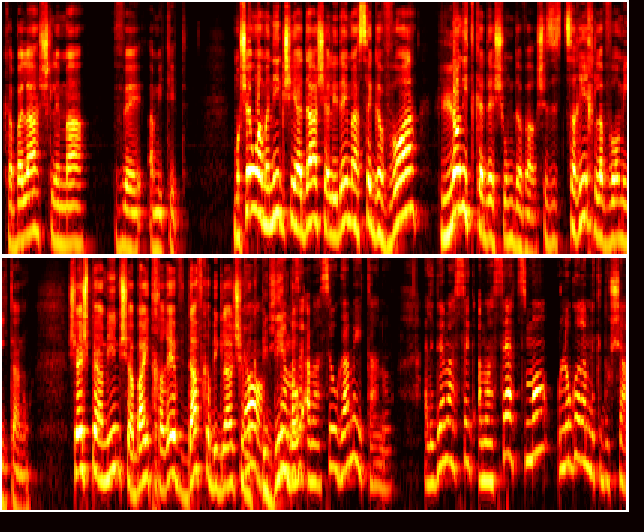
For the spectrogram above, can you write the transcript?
קבלה שלמה ואמיתית. משה הוא המנהיג שידע שעל ידי מעשה גבוה לא נתקדש שום דבר, שזה צריך לבוא מאיתנו. שיש פעמים שהבית חרב דווקא בגלל לא, שמקפידים מה בו. זה, המעשה הוא גם מאיתנו. על ידי מעשה, המעשה עצמו הוא לא גורם לקדושה.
